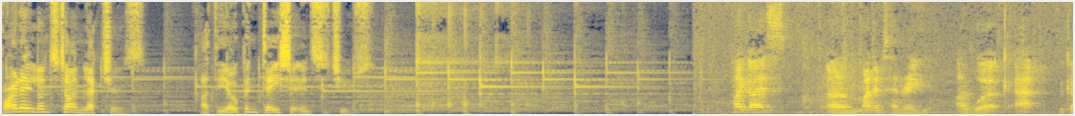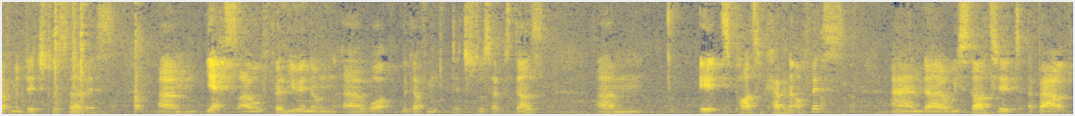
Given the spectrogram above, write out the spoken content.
Friday lunchtime lectures at the Open Data Institute. Hi guys, um, my name's Henry. I work at the Government Digital Service. Um, yes, I will fill you in on uh, what the Government Digital Service does. Um, it's part of Cabinet Office, and uh, we started about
